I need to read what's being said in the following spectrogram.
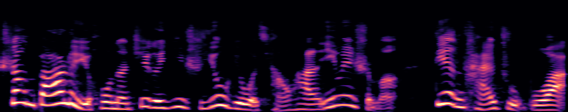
上班了以后呢，这个意识又给我强化了，因为什么？电台主播啊，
